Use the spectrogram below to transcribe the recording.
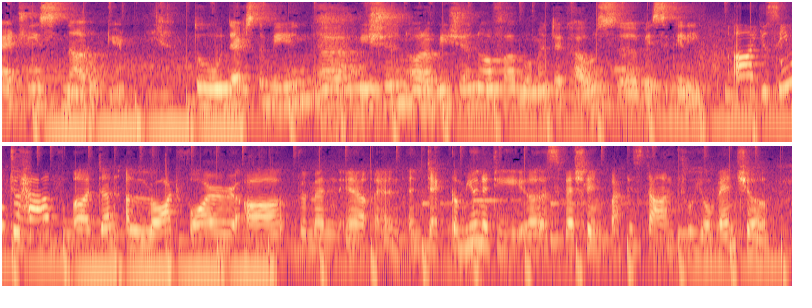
एटलीस्ट ना रोकें। तो दैट्स द मेन मिशन और vision of a women tech house basically you seem to have done a lot for women in tech community specially in Pakistan through your venture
